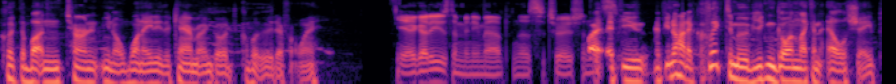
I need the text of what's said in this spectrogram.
click the button, turn you know 180 the camera, and go a completely different way. Yeah, I got to use the mini map in those situations. But if you if you know how to click to move, you can go in like an L shape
